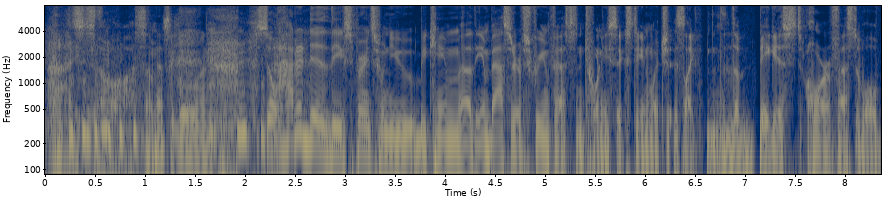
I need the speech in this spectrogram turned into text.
That's so awesome. That's a good one. so, how did the, the experience when you became uh, the ambassador of Screamfest in 2016, which is like the biggest horror festival?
